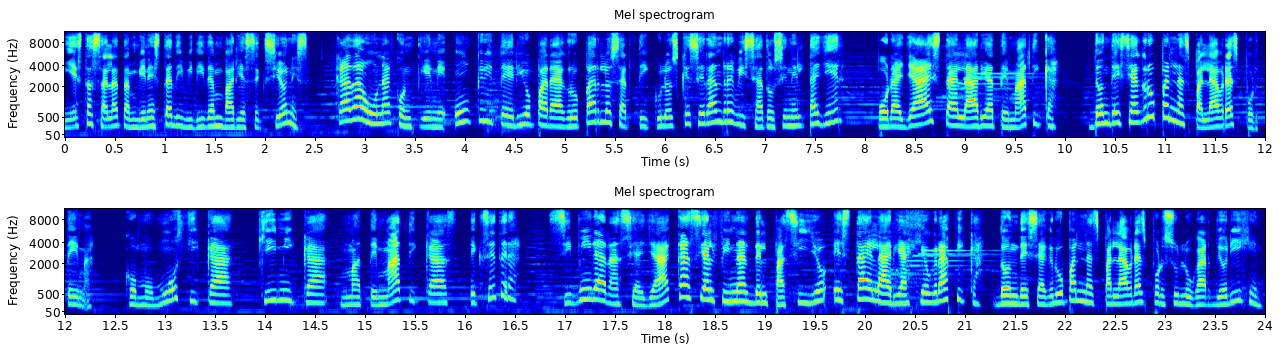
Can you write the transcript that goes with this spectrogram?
y esta sala también está dividida en varias secciones. Cada una contiene un criterio para agrupar los artículos que serán revisados en el taller. Por allá está el área temática, donde se agrupan las palabras por tema, como música, química, matemáticas, etc. Si miran hacia allá, casi al final del pasillo, está el área geográfica, donde se agrupan las palabras por su lugar de origen.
